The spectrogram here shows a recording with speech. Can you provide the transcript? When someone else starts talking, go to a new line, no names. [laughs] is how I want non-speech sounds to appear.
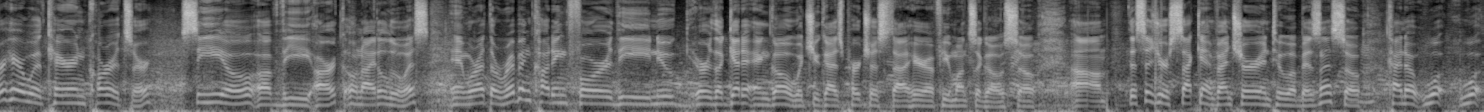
We're here with Karen Korotzer, CEO of the ARC Oneida Lewis, and we're at the ribbon cutting for the new or the Get It and Go, which you guys purchased uh, here a few months ago. So um, this is your second venture into a business. So kind of what what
